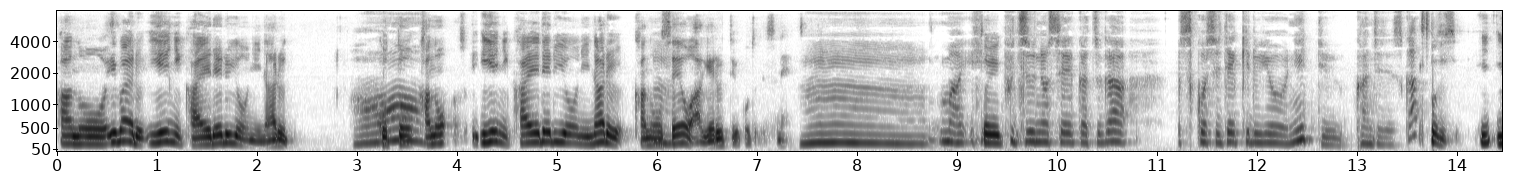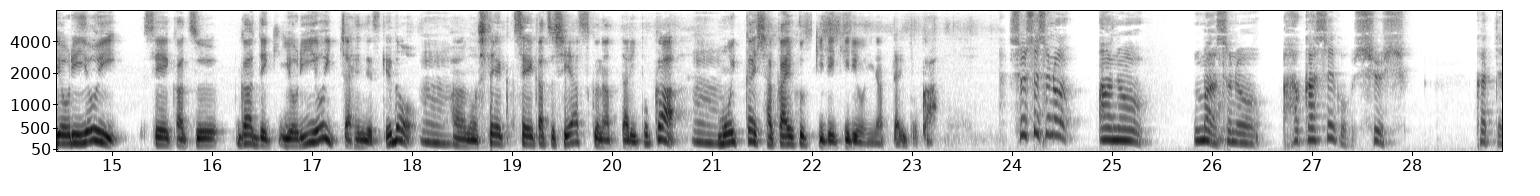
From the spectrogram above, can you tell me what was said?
あの、いわゆる家に帰れるようになること、可能、家に帰れるようになる可能性を上げるっていうことですね。うん。うんまあ、普通の生活が少しできるようにっていう感じですか？そうです。より良い生活ができ、より良いっちゃ変ですけど、うん、あの生活しやすくなったりとか、うん、もう一回社会復帰できるようになったりとか。そしてその、あの、まあ、その、博士号、修士課程、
